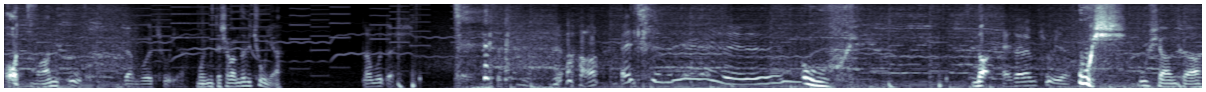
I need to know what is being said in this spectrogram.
ott van! Uh, nem volt súlya. Mondj, mutass a hogy csúnya. Na mutass. Aha, ez... Uh. Na, Ez a nem csúlya. us! Usanka.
